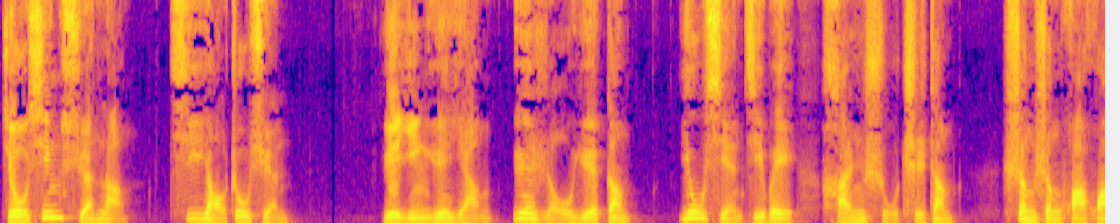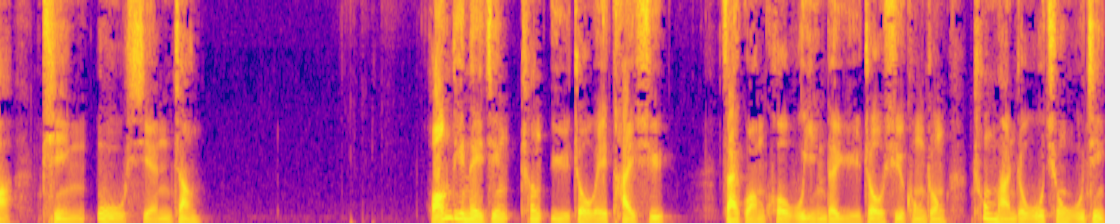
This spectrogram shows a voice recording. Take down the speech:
九星玄朗，七曜周旋，曰阴曰阳，曰柔曰刚，悠显继位，寒暑持张。生生化化，品物闲章。《黄帝内经》称宇宙为太虚，在广阔无垠的宇宙虚空中，充满着无穷无尽、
